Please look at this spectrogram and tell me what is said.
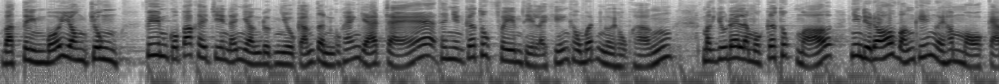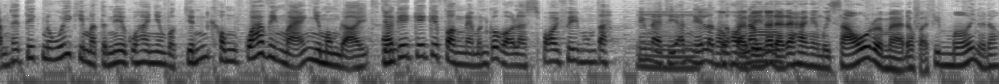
và tiền bối Yong Chung. Phim của Park Hae Jin đã nhận được nhiều cảm tình của khán giả trẻ, thế nhưng kết thúc phim thì lại khiến không ít người hụt hẫng. Mặc dù đây là một kết thúc mở, nhưng điều đó vẫn khiến người hâm mộ cảm thấy tiếc nuối khi mà tình yêu của hai nhân vật chính không quá viên mãn như mong đợi. À, cái cái cái phần này mình có gọi là spoil phim không ta? Phim này thì anh nghĩ là từ không, hồi tại năm vì nó đã ra 2016 rồi mà đâu phải phim mới nữa đâu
